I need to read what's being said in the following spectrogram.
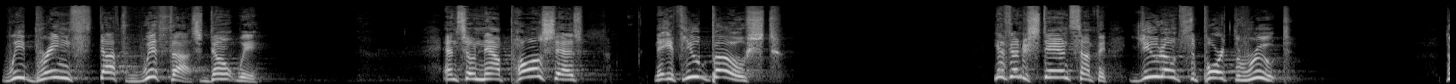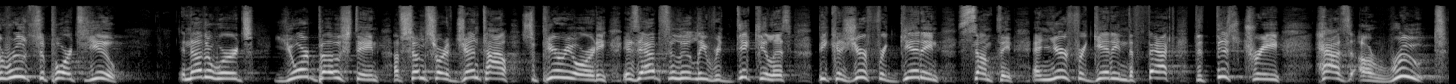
We bring stuff with us, don't we? And so now Paul says, now if you boast, you have to understand something. You don't support the root. The root supports you. In other words, your boasting of some sort of Gentile superiority is absolutely ridiculous because you're forgetting something and you're forgetting the fact that this tree has a root.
